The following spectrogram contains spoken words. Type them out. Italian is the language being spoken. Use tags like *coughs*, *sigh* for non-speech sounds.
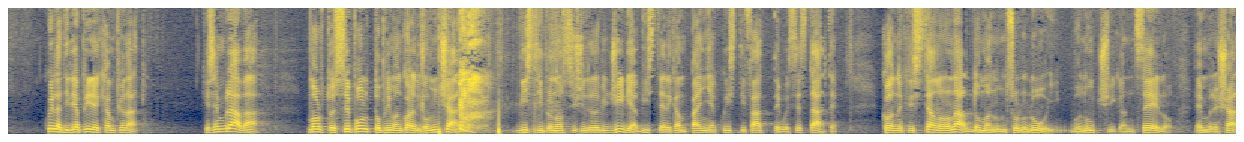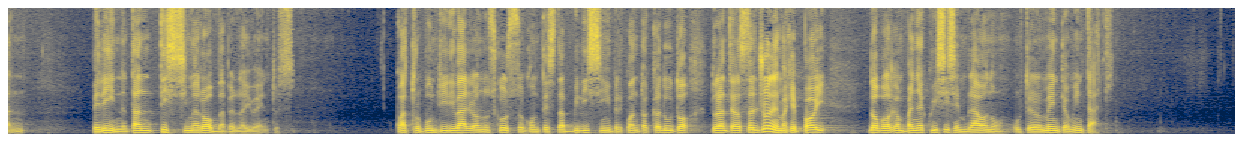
quella di riaprire il campionato, che sembrava morto e sepolto prima ancora di cominciare, *coughs* visti i pronostici della vigilia, viste le campagne acquisti fatte quest'estate, con Cristiano Ronaldo, ma non solo lui, Bonucci, Cancelo, Emre Can, Perin, tantissima roba per la Juventus. Quattro punti di divario l'anno scorso contestabilissimi per quanto accaduto durante la stagione, ma che poi dopo la campagna acquisti sembravano ulteriormente aumentati.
